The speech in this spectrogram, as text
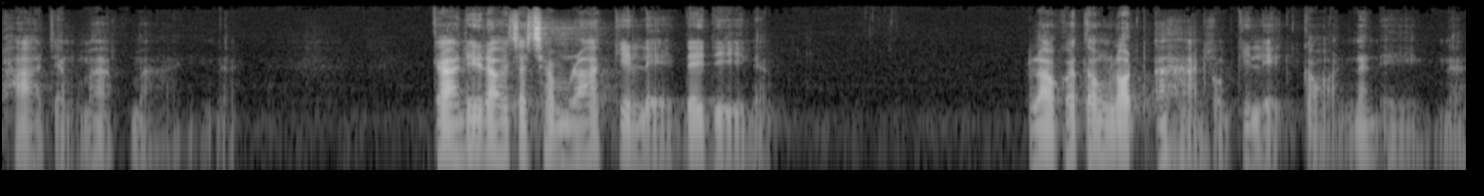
พลาดอย่างมากมายนะการที่เราจะชำระกิเลสได้ดีเนี่ยเราก็ต้องลดอาหารของกิเลสก่อนนั่นเองนะ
